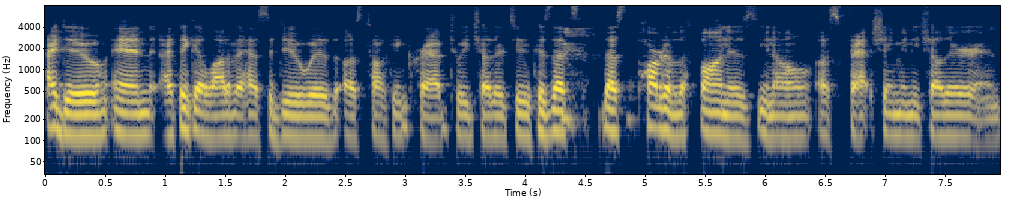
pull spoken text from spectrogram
I do, and I think a lot of it has to do with us talking crap to each other too, because that's that's part of the fun is you know us fat shaming each other and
